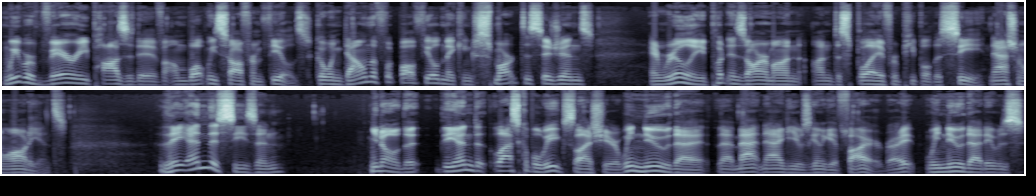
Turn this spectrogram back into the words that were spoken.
we were very positive on what we saw from Fields going down the football field, making smart decisions, and really putting his arm on, on display for people to see, national audience. They end this season you know the the end last couple weeks last year we knew that that Matt Nagy was going to get fired right we knew that it was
